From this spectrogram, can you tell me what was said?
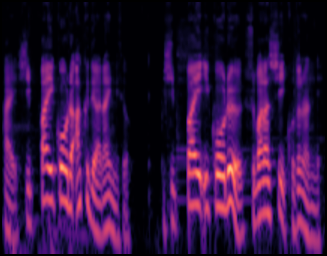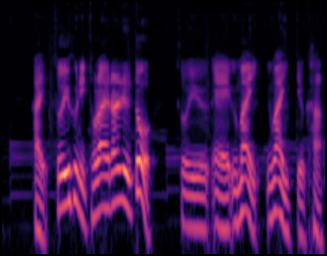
はい。失敗イコール悪ではないんですよ。失敗イコール素晴らしいことなんで、はい。そういうふうに捉えられると、そういう、えーうまい、うまいっていうか、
